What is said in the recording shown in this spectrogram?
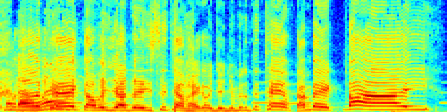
Đau đầu quá. Ok, còn bây giờ thì xin chào và hẹn gặp lại trong những video tiếp theo. Tạm biệt, bye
